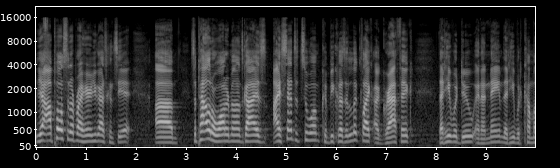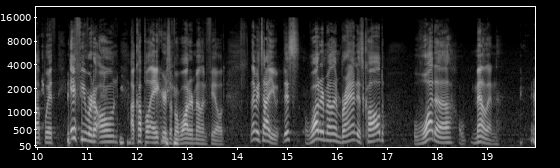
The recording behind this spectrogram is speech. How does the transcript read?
Yeah, I'll post it up right here. You guys can see it. Um, it's a palette of watermelons, guys. I sent it to him because it looked like a graphic that he would do and a name that he would come up with if he were to own a couple acres of a watermelon field. Let me tell you, this watermelon brand is called Whata Melon.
